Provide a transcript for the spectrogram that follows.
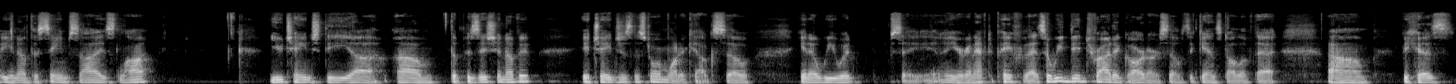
you know, the same size lot, you change the, uh, um, the position of it, it changes the stormwater calc. So, you know, we would say, you know, you're going to have to pay for that. So we did try to guard ourselves against all of that, um, because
